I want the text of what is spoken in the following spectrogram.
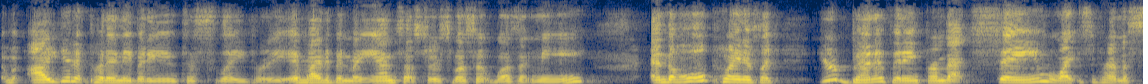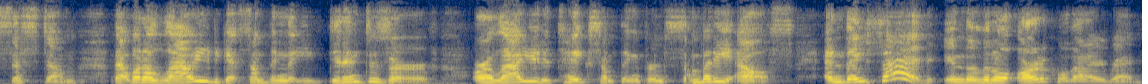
I, mean, I didn't put anybody into slavery. It might have been my ancestors, but it wasn't me. And the whole point is like you're benefiting from that same white supremacist system that would allow you to get something that you didn't deserve or allow you to take something from somebody else. And they said in the little article that I read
